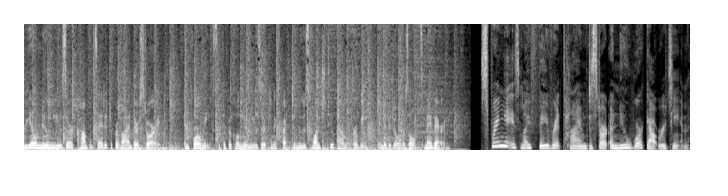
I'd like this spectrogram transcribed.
Real Noom user compensated to provide their story. In four weeks, the typical Noom user can expect to lose one to two pounds per week. Individual results may vary. Spring is my favorite time to start a new workout routine.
